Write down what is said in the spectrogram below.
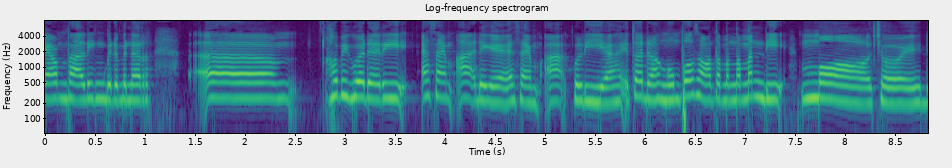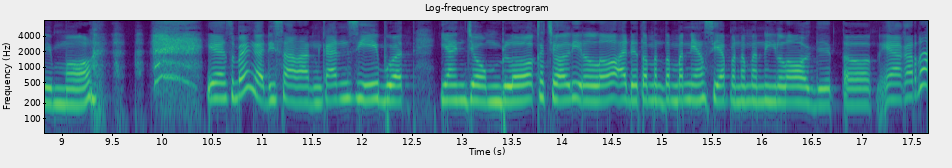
yang paling bener-bener um, hobi gue dari SMA deh kayak SMA kuliah. Itu adalah ngumpul sama teman-teman di mall coy di mall. Ya sebenarnya nggak disarankan sih buat yang jomblo kecuali lo ada teman-teman yang siap menemani lo gitu. Ya karena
